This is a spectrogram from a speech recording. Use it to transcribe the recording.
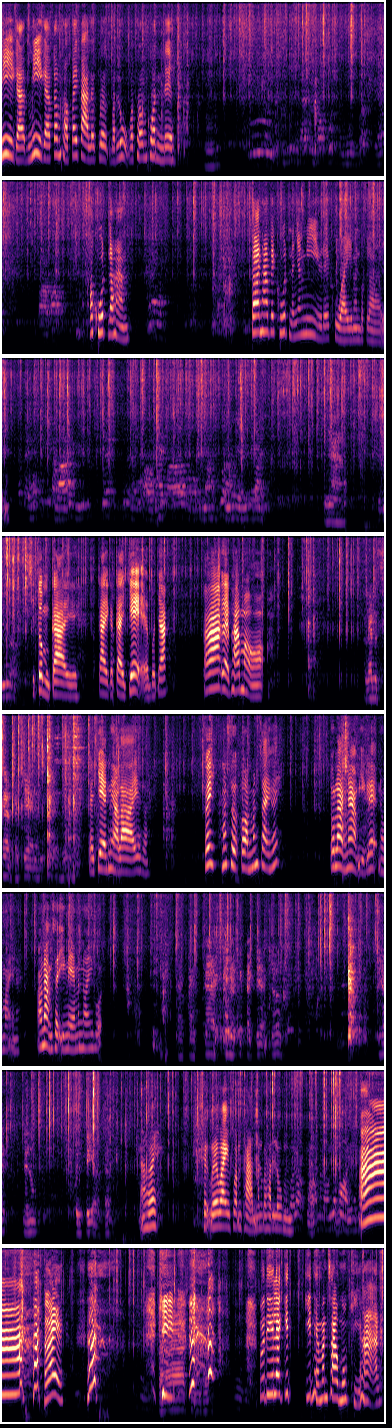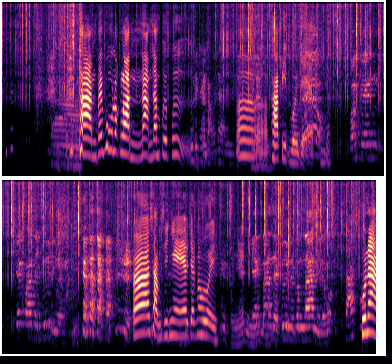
มีกับมีกับต้องเขาไปป่าเลิกๆบัดลูกบัดท้องคนเด้อืมเขาคุดแล้วหาม ตอนถ้าไปคุดนะยังมีอยู่ได้ขวยมันบักลายนะงาสิต้มไก่ไก่กับไก่แจ้บ่จักป้าเอ้ยพาหมออะไรมันแซ่บกระแจ้นะแซ่บเฮ้ยไก่แจ้เนื้อลายค่ะเฮ้ยมาเสอะตอนมันใส่เฮ้ยตัวล่างน้ำอีกแล้วหน่อไม้นะเอาน้ำใส่อีกแหน่มันน้อยโพด ไก่ไก่แจ้เฮ็ดที่ไก่แจ้เด้อเฮ็ดแล้วลูกเป็นเตี้ยครับเอาเฮ้ยเสอะไว้ไว้ความฐานมันประทันลงเนาะอ่าเฮ้ยขี่พอดีเลยกินกินให้มันเศร้ามุกขี่หากทานไปผู้ลอกหล่อนน้ำดำปื้อปื้อๆเออพาปิดบัวแย่วาง แกงแกงปลาใส่ปืนอีกเลยเออสามสีแง่จักหน่อยวันนี้แกงปลาใส่ปืนในตำนานนี่เลยว่าคุณน่ะ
